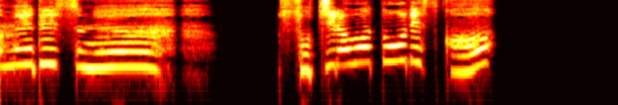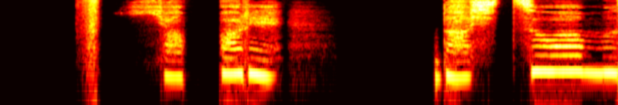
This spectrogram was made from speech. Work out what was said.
ダメですね。そちらはどうですか？やっぱり、脱出は難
